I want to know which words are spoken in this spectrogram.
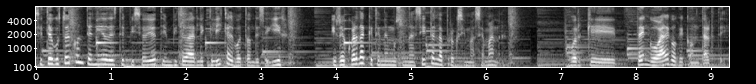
Si te gustó el contenido de este episodio, te invito a darle clic al botón de seguir. Y recuerda que tenemos una cita la próxima semana. Porque tengo algo que contarte.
